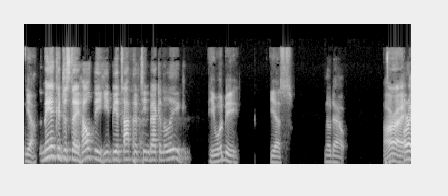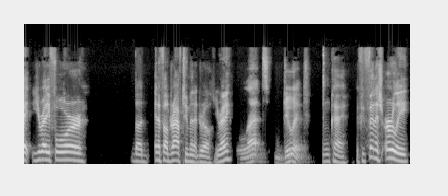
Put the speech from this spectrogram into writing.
yeah, the man could just stay healthy. He'd be a top 15 back in the league. He would be. Yes, no doubt. All right. All right. You ready for the NFL draft two minute drill? You ready? Let's do it. Okay. If you finish early,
